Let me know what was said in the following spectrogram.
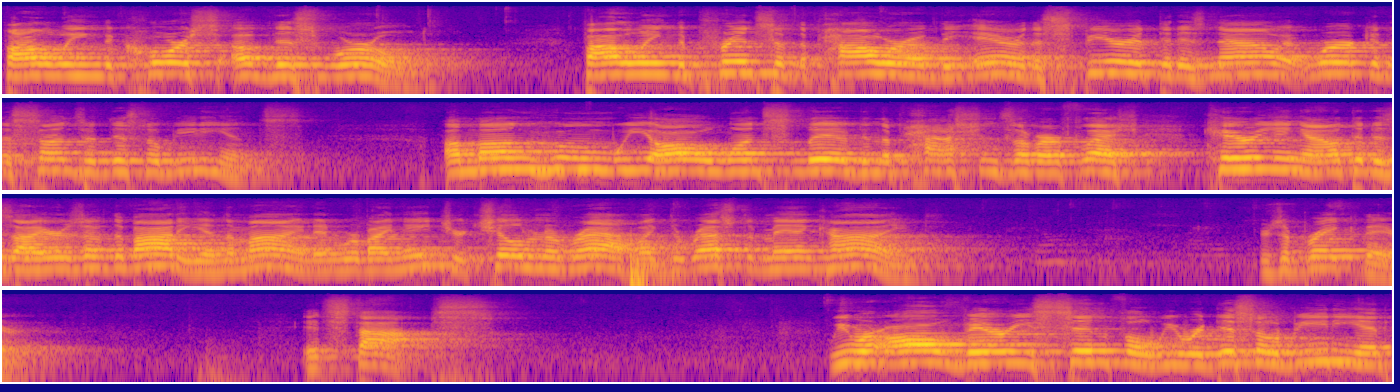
following the course of this world, following the prince of the power of the air, the spirit that is now at work in the sons of disobedience, among whom we all once lived in the passions of our flesh carrying out the desires of the body and the mind, and were by nature children of wrath like the rest of mankind. There's a break there. It stops. We were all very sinful. We were disobedient.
